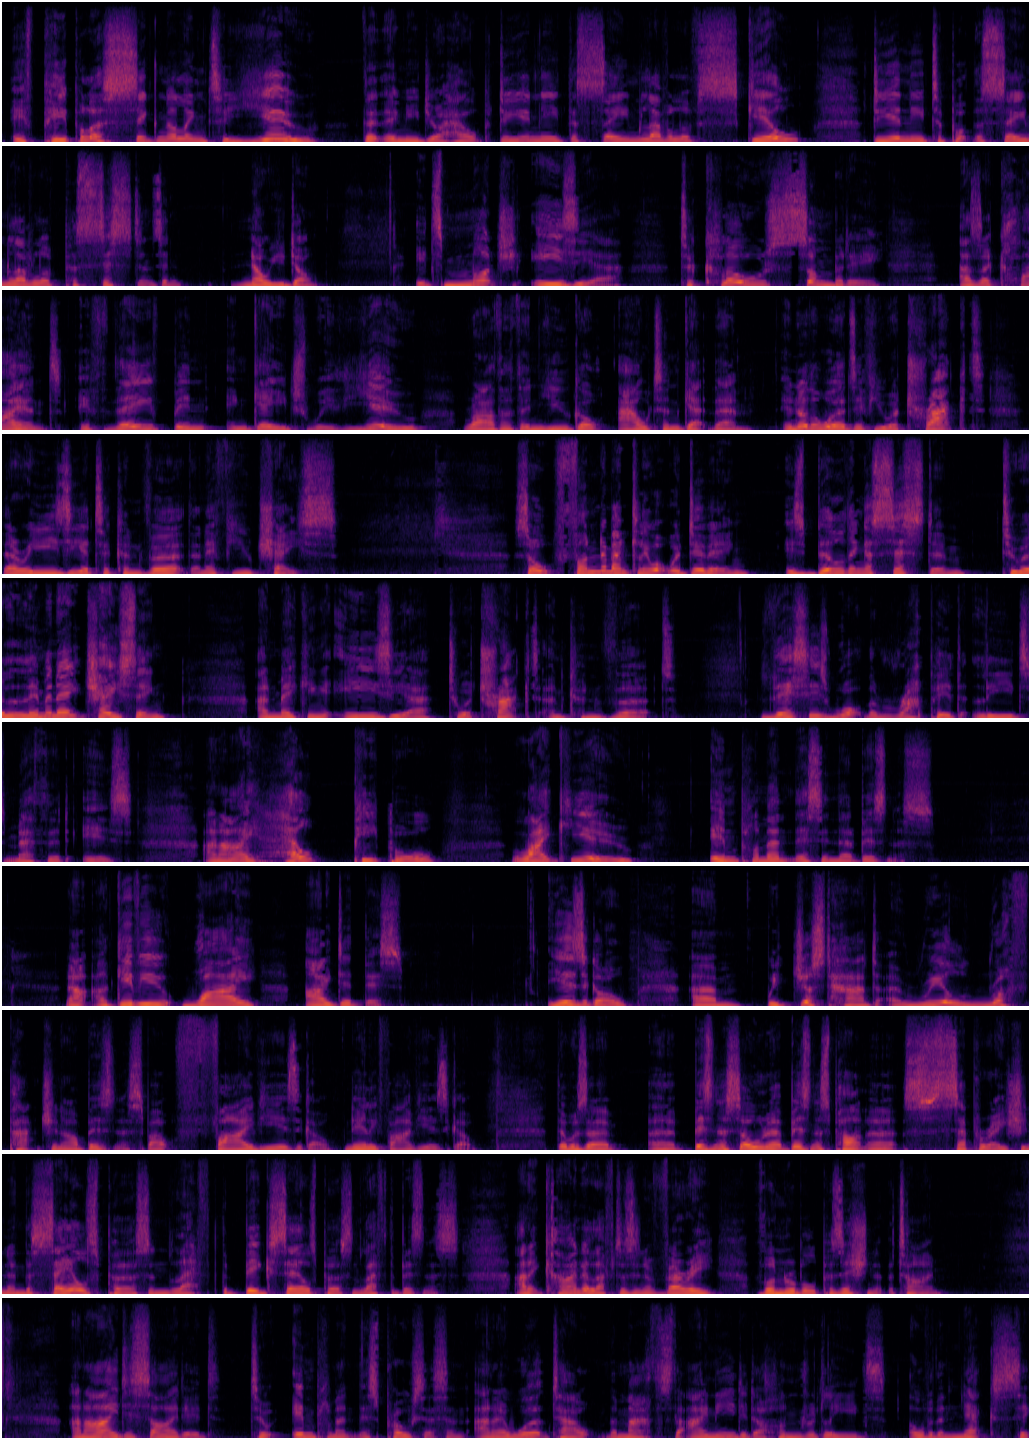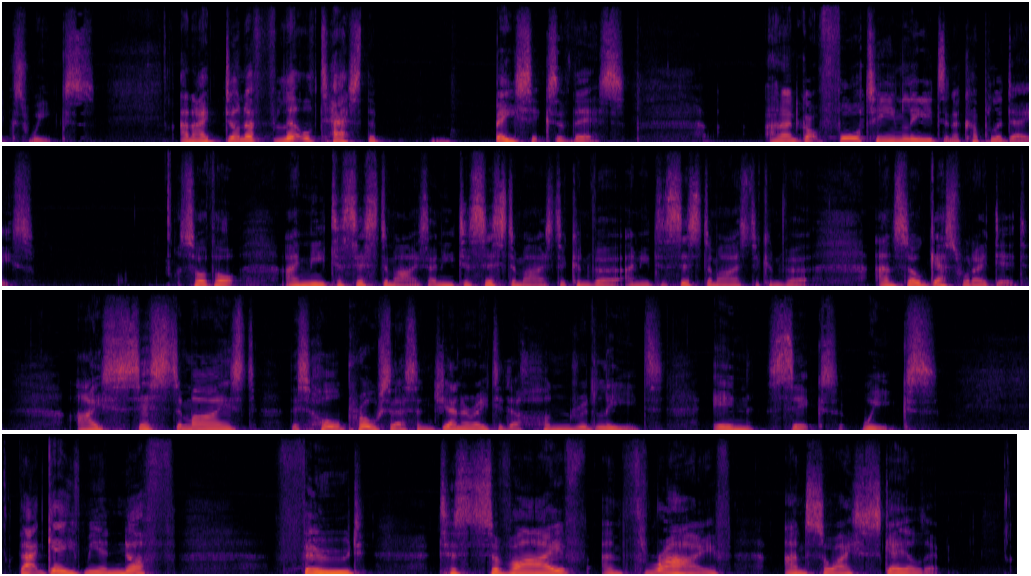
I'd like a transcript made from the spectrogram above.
if people are signaling to you that they need your help, do you need the same level of skill? Do you need to put the same level of persistence in? No, you don't. It's much easier to close somebody as a client if they've been engaged with you rather than you go out and get them. In other words, if you attract, they're easier to convert than if you chase. So fundamentally what we're doing is building a system to eliminate chasing and making it easier to attract and convert. This is what the rapid leads method is. And I help people like you implement this in their business. Now, I'll give you why I did this. Years ago, um, we just had a real rough patch in our business about five years ago, nearly five years ago. There was a, a business owner, business partner separation, and the salesperson left. The big salesperson left the business. And it kind of left us in a very vulnerable position at the time. And I decided to implement this process and, and I worked out the maths that I needed 100 leads over the next six weeks. And I'd done a little test, the basics of this, and I'd got 14 leads in a couple of days. So I thought, I need to systemize. I need to systemize to convert. I need to systemize to convert. And so guess what I did? I systemized this whole process and generated 100 leads in six weeks. That gave me enough food to survive and thrive. And so I scaled it.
